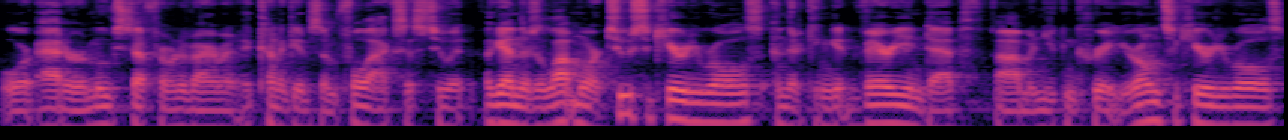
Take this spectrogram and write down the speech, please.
or add or remove stuff from an environment, it kind of gives them full access to it. Again, there's a lot more to security roles and they can get very in depth um, and you can create your own security roles,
